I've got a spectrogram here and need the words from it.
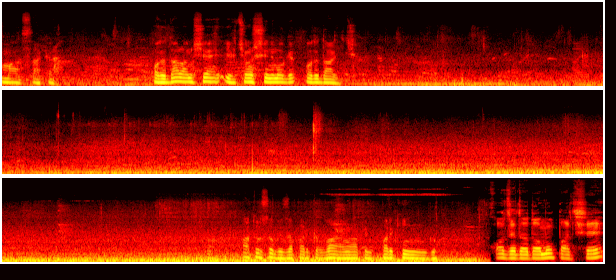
Masakra. Oddalam się i wciąż się nie mogę oddalić. A tu sobie zaparkowałem na tym parkingu. Chodzę do domu, patrzę,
